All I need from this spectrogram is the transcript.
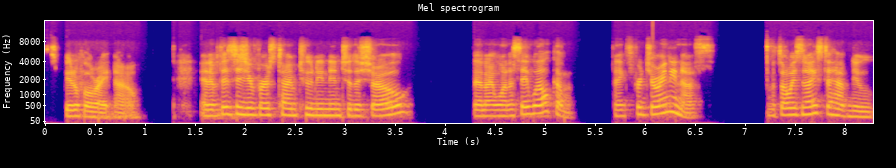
It's beautiful right now. And if this is your first time tuning into the show, then I want to say welcome. Thanks for joining us. It's always nice to have new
